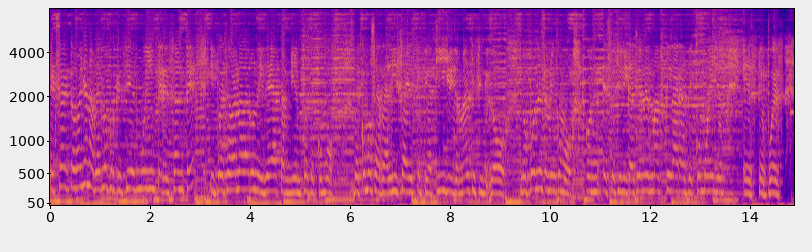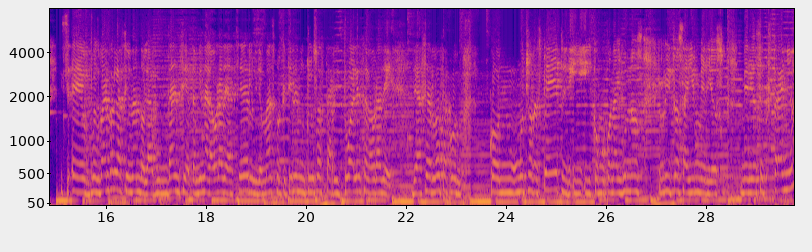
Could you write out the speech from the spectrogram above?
Exacto, vayan a verlo porque sí es muy interesante y pues se van a dar una idea también pues de cómo de cómo se realiza este platillo y demás. Y si lo, lo ponen también como con especificaciones más claras de cómo ellos este pues eh, pues van relacionando la abundancia también a la hora de hacerlo y demás porque tienen incluso hasta rituales a la hora de, de hacerlo, o sea, con con mucho respeto y, como con algunos ritos ahí medios, medios extraños,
